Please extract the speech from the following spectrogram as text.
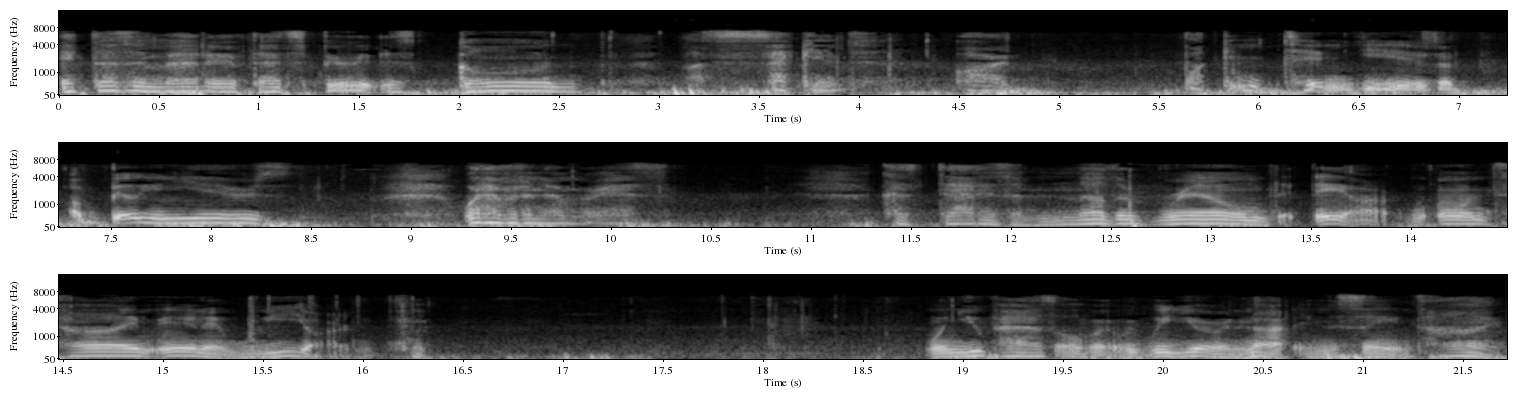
It doesn't matter if that spirit is gone a second or fucking 10 years or a billion years, whatever the number is. Because that is another realm that they are on time in and we are. When you pass over, we, you're not in the same time.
